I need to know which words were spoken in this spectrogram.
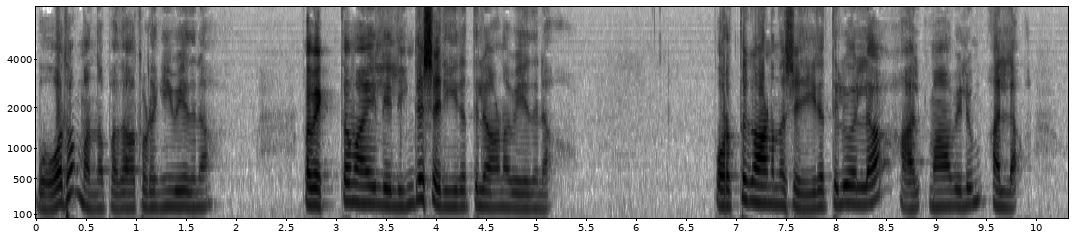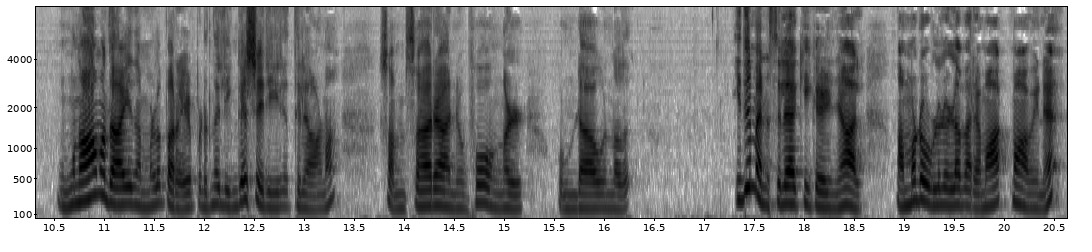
ബോധം വന്നപ്പോൾ അതാ തുടങ്ങി വേദന. അപ്പോൾ വ്യക്തമായില്ലേ ലിംഗശരീരത്തിലാണ് വേദന. പുറത്ത് കാണുന്ന ശരീരത്തിലുമല്ല ആത്മാവിലും അല്ല. മൂന്നാമതായി നമ്മൾ പറയപ്പെടുന്ന ലിംഗശരീരത്തിലാണ് സംസാര അനുഭവങ്ങൾ ഉണ്ടാവുന്നത്. ഇത് മനസ്സിലാക്കി കഴിഞ്ഞാൽ നമ്മുടെ ഉള്ളിലുള്ള പരമാത്മാവിന്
